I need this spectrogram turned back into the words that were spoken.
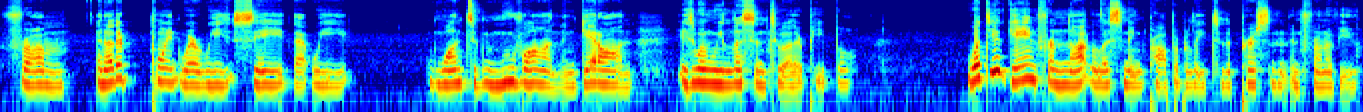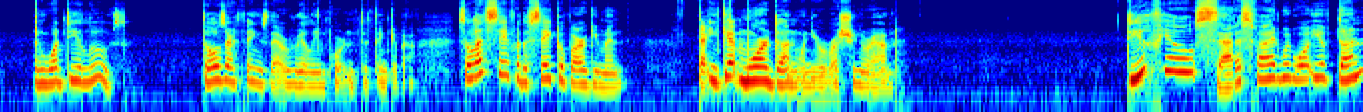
from another point where we say that we want to move on and get on is when we listen to other people. What do you gain from not listening properly to the person in front of you? And what do you lose? Those are things that are really important to think about. So let's say, for the sake of argument, that you get more done when you're rushing around. Do you feel satisfied with what you've done?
